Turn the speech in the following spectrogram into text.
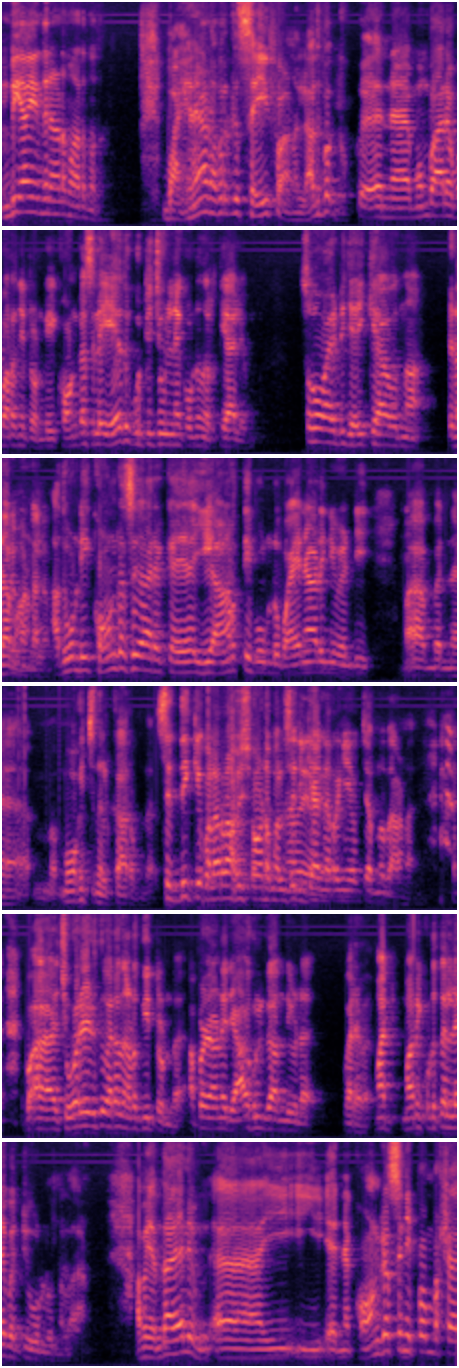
എം പി ആയി എന്തിനാണ് മാറുന്നത്? വയനാട് അവർക്ക് സേഫ് ആണല്ലോ. അതിപ്പോ മുമ്പ് ആരോ പറഞ്ഞിട്ടുണ്ട് ഈ കോൺഗ്രസിലെ ഏത് കുറ്റിച്ചൂലിനെ കൊണ്ട് നിർത്തിയാലും സുഖമായിട്ട് ജയിക്കാവുന്ന ഇടമാണല്ലോ. അതുകൊണ്ട് ഈ കോൺഗ്രസ്സുകാരൊക്കെ ഈ ആർത്തി പൂണ്ട് വയനാടിന് വേണ്ടി പിന്നെ മോഹിച്ചു നിൽക്കാറുണ്ട്. സിദ്ധിക്ക് പല പ്രാവശ്യം അവിടെ മത്സരിക്കാൻ ഇറങ്ങി ചെന്നതാണ്. ചുവരെഴുത്ത് വരെ നടത്തിയിട്ടുണ്ട്. അപ്പോഴാണ് രാഹുൽ ഗാന്ധിയുടെ വരവ്. മാറിക്കൊടുത്തല്ലേ പറ്റുള്ളൂ എന്നുള്ളതാണ്. അപ്പൊ എന്തായാലും ഈ ഈ എന്നെ കോൺഗ്രസിന് ഇപ്പം പക്ഷേ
